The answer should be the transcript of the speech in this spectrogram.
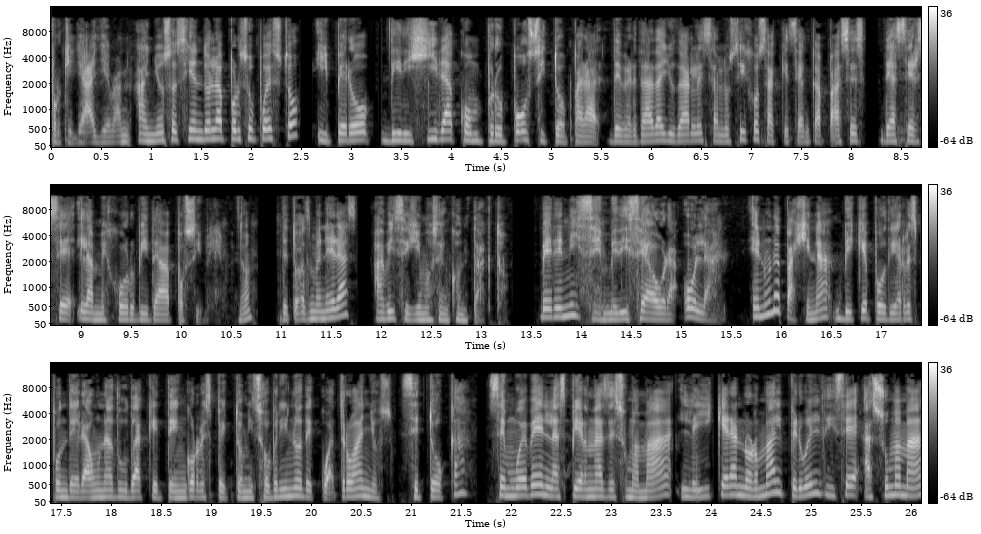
porque ya llevan años haciéndola, por supuesto, y pero dirigida con propósito para de verdad ayudarles a los hijos a que sean capaces de hacerse la mejor vida posible, ¿no? De todas maneras, Avi seguimos en contacto. Berenice me dice ahora, hola, en una página vi que podía responder a una duda que tengo respecto a mi sobrino de cuatro años. ¿Se toca? ¿Se mueve en las piernas de su mamá? Leí que era normal, pero él dice a su mamá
